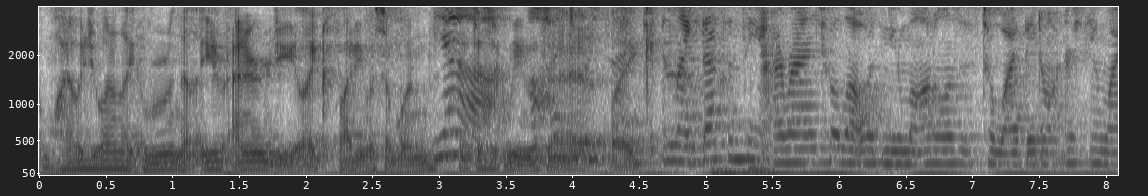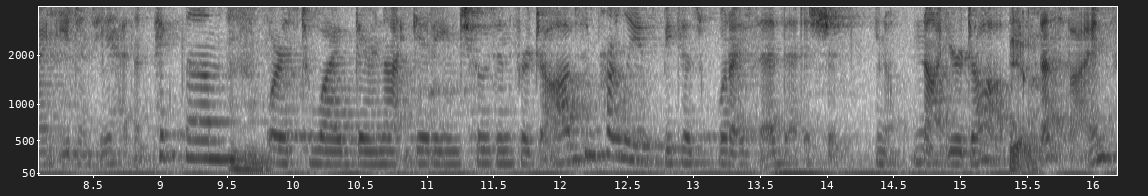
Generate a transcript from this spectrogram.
why would you want to like ruin that your energy like fighting with someone Yeah, like, disagreeing with hundred that percent. like And like that's something I run into a lot with new models as to why they don't understand why an agency hasn't picked them, Mm-hmm. or as to why they're not getting chosen for jobs. And partly it's because what I said that it's just you know not your job. Yeah. That's fine.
